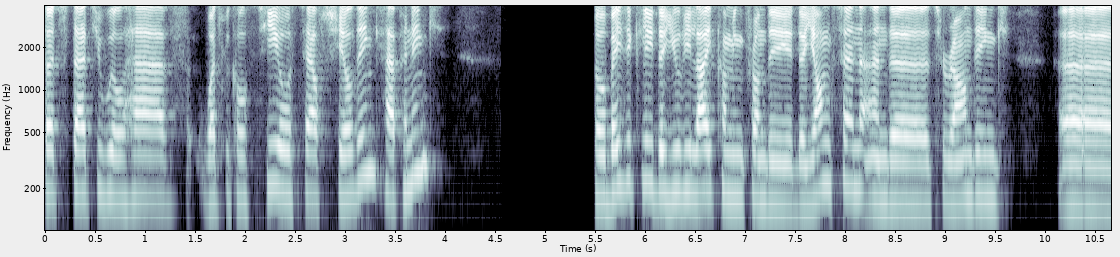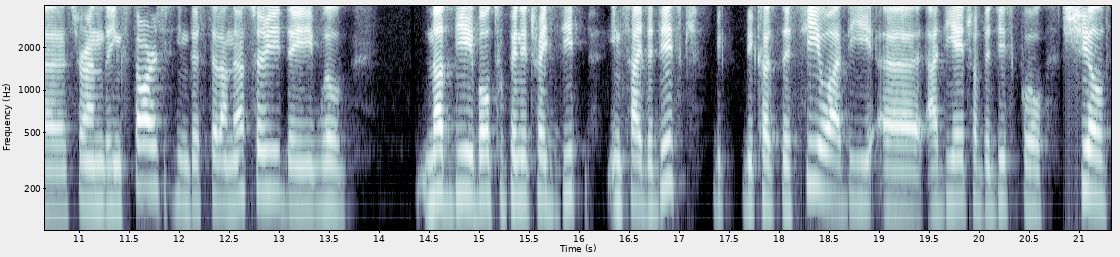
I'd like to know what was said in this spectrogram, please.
such that you will have what we call CO self-shielding happening. So basically, the UV light coming from the, the young sun and the surrounding uh, surrounding stars in the stellar nursery, they will not be able to penetrate deep inside the disk because the CO at the uh, at the edge of the disk will shield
